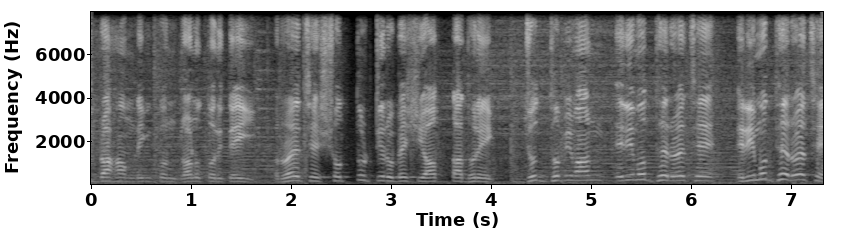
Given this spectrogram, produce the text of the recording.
এব্রাহাম লিঙ্কন রণতরিতেই রয়েছে সত্তরটিরও বেশি অত্যাধুনিক যুদ্ধ বিমান এরই মধ্যে রয়েছে, এরই মধ্যে রয়েছে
